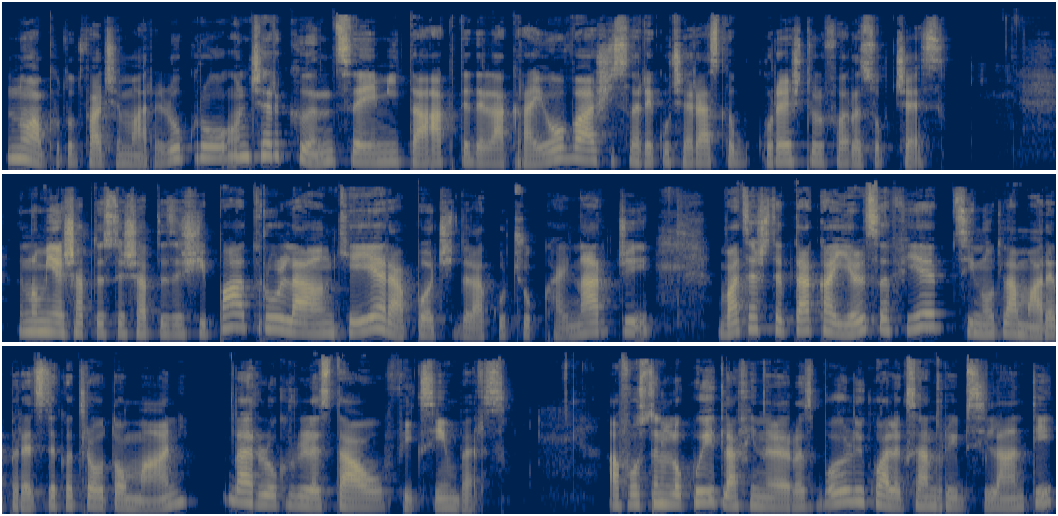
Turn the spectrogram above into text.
nu a putut face mare lucru, încercând să emită acte de la Craiova și să recucerească Bucureștiul fără succes. În 1774, la încheierea păcii de la Cuciuc-Cainargi, v-ați aștepta ca el să fie ținut la mare preț de către otomani, dar lucrurile stau fix invers. A fost înlocuit la finele războiului cu Alexandru Ipsilanti,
